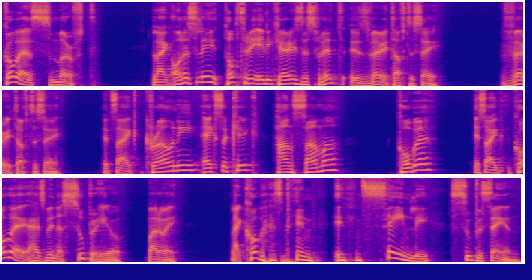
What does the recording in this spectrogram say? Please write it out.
Kobbe has smurfed. Like, honestly, top 3 AD carries this split is very tough to say. Very tough to say. It's like Crownie, Exakick, Hans Sama, Kobbe. It's like Kobbe has been a superhero, by the way. Like, Kobbe has been insanely Super Saiyan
